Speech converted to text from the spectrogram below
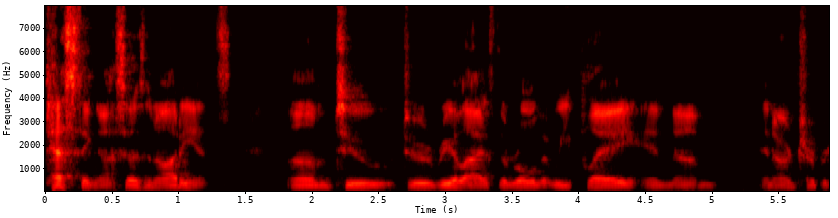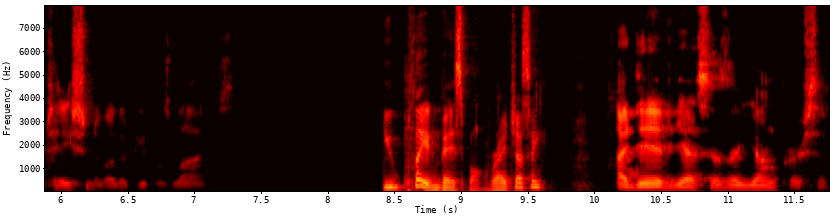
testing us as an audience um, to to realize the role that we play in um, in our interpretation of other people's lives. You played baseball, right, Jesse? I did, yes, as a young person.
